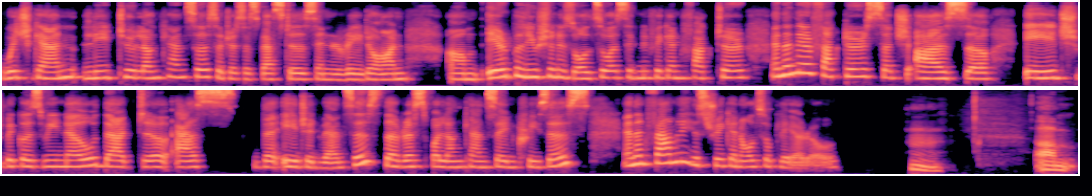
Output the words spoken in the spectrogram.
which can lead to lung cancer, such as asbestos and radon. Um, air pollution is also a significant factor. And then there are factors such as uh, age, because we know that uh, as the age advances, the risk for lung cancer increases. And then family history can also play a role. Hmm. Um,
